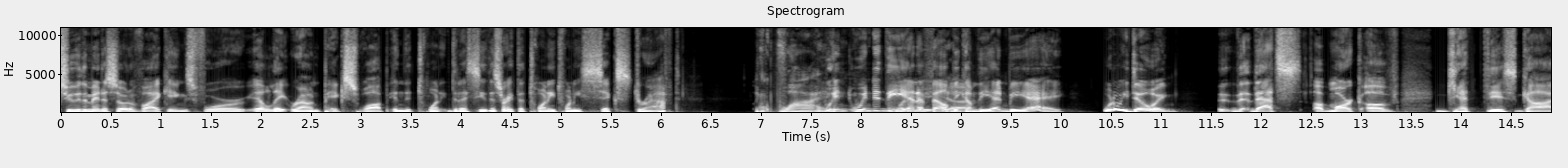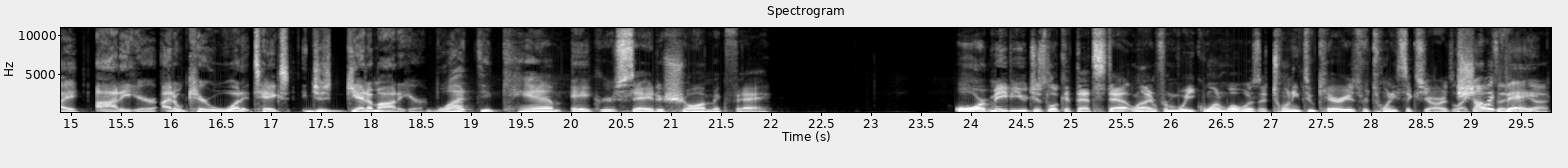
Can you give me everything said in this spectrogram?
to the Minnesota Vikings for a late round pick swap in the twenty. Did I see this right? The twenty twenty six draft. Like why? When when did the What did we- NFL yeah. become the NBA? What are we doing? Th- that's a mark of get this guy out of here. I don't care what it takes. Just get him out of here. What did Cam Akers say to Sean McVay? Or maybe you just look at that stat line from week one. What was it? 22 carries for 26 yards? Like Sean how is that- McVay, yeah.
